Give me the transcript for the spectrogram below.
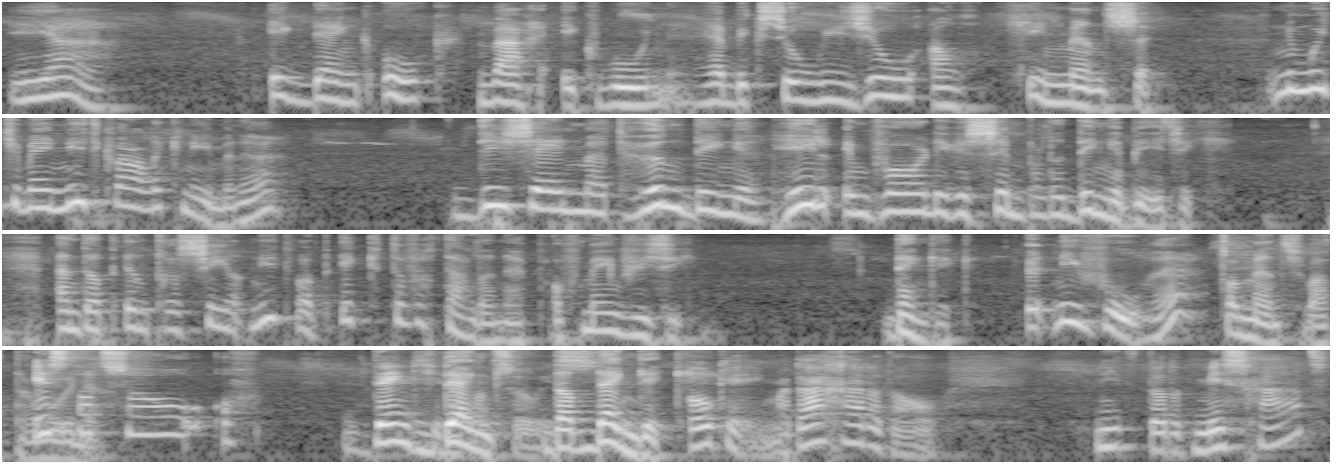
Ja, ik denk ook, waar ik woon, heb ik sowieso al geen mensen. Nu moet je mij niet kwalijk nemen, hè. Die zijn met hun dingen, heel eenvoudige, simpele dingen bezig. En dat interesseert niet wat ik te vertellen heb, of mijn visie. Denk ik. Het niveau, hè, van mensen wat daar Is wonen. dat zo of denk je dat denk, dat zo is? dat denk ik. Oké, maar daar gaat het al. Niet dat het misgaat,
